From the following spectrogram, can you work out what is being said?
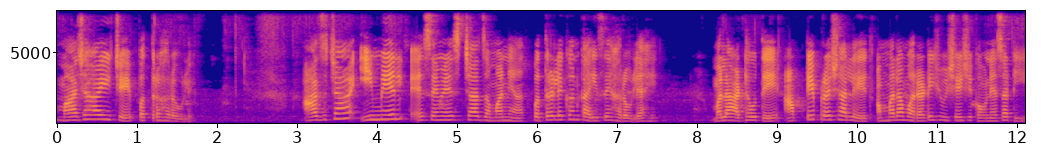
माझ्या आईचे पत्र हरवले. आजच्या ईमेल एस एम एसच्या जमान्यात पत्रलेखन काहीसे हरवले आहे. मला आठवते आपटे प्रशालेत आम्हाला मराठी विषय शिकवण्यासाठी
